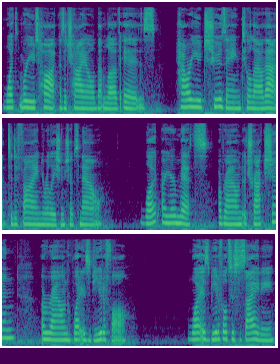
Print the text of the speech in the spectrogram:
What were you taught as a child that love is? How are you choosing to allow that to define your relationships now? What are your myths around attraction, around what is beautiful? What is beautiful to society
